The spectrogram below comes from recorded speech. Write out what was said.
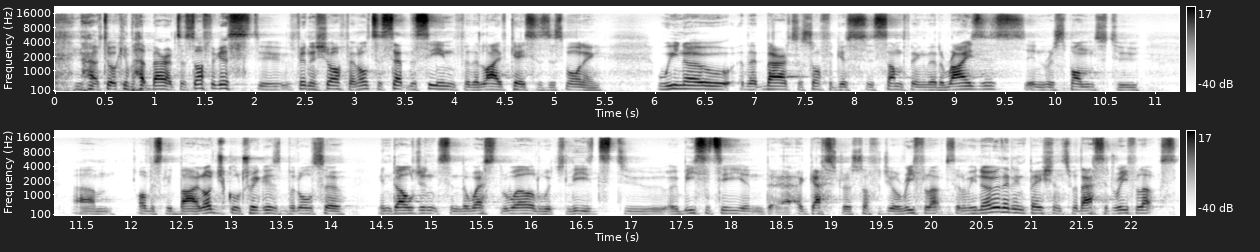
now talk about Barrett's esophagus to finish off and also set the scene for the live cases this morning, we know that Barrett's esophagus is something that arises in response to um, obviously biological triggers, but also indulgence in the Western world, which leads to obesity and uh, gastroesophageal reflux. And we know that in patients with acid reflux,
